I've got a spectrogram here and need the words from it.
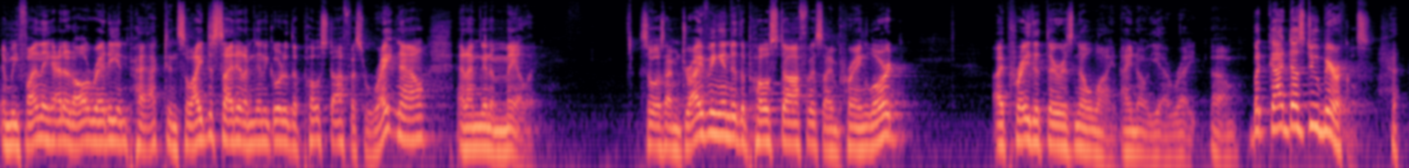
and we finally had it all ready and packed. And so I decided I'm going to go to the post office right now and I'm going to mail it. So as I'm driving into the post office, I'm praying, Lord, I pray that there is no line. I know, yeah, right. Um, but God does do miracles.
